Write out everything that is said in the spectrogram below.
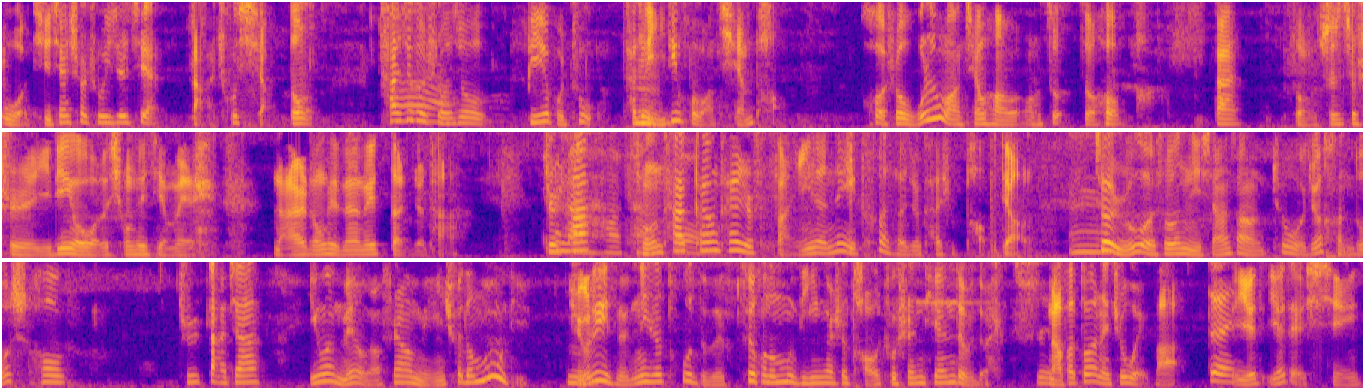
我提前射出一支箭，打出响动，它这个时候就憋不住，它就一定会往前跑，或者说无论往前跑往左走后跑，但总之就是一定有我的兄弟姐妹拿着东西在那里等着他，就是他从他刚开始反应的那一刻，他就开始跑不掉了。就如果说你想想，就我觉得很多时候就是大家因为没有个非常明确的目的。举个例子，那只兔子的最后的目的应该是逃出升天，对不对？是，哪怕断了一只尾巴，对，也也得行。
